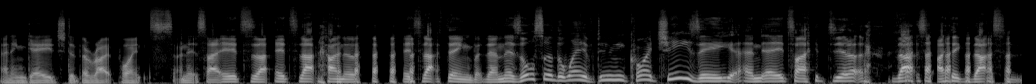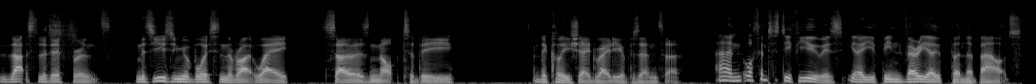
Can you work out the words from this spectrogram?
and engaged at the right points. And it's like it's that it's that kind of it's that thing. But then there's also the way of doing it quite cheesy, and it's like you know that's I think that's that's the difference. And it's using your voice in the right way so as not to be the cliched radio presenter. And authenticity for you is, you know, you've been very open about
